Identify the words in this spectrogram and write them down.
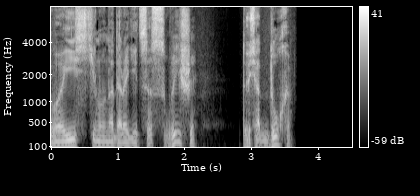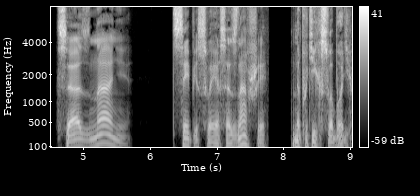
Воистину надо родиться свыше, то есть от духа. Сознание, цепи свои осознавшие, на пути к свободе.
